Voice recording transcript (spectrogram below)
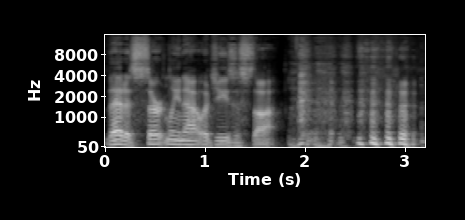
that is certainly not what Jesus thought.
